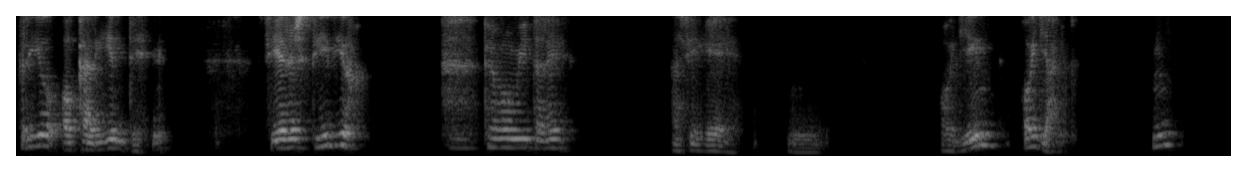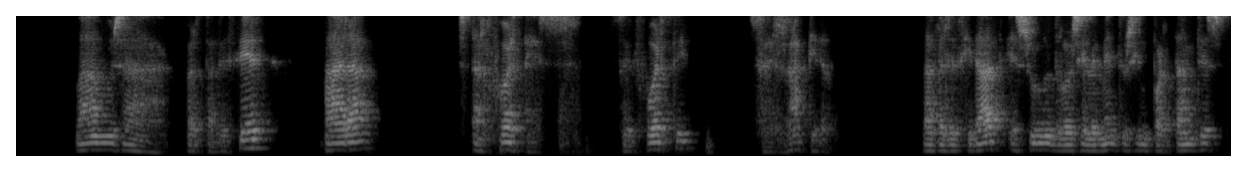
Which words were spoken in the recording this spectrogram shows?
frío o caliente. Si eres tibio, te vomitaré. Así que, mm, o yin o yang. Vamos a fortalecer para estar fuertes. Soy fuerte, soy rápido. La velocidad es uno de los elementos importantes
